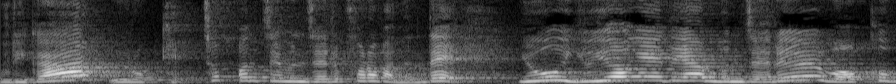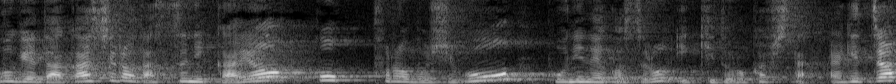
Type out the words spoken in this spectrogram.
우리가 이렇게 첫 번째 문제를 풀어봤는데 이 유형에 대한 문제를 워크북에다가 실어놨으니까요. 꼭 풀어보시고 본인의 것으로 익히도록 합시다. 알겠죠?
